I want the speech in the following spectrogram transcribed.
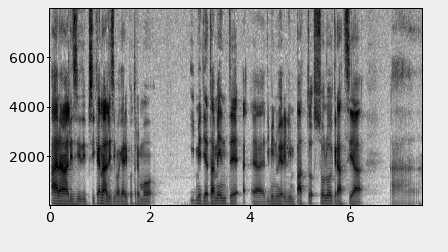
analisi, di psicanalisi, magari potremmo immediatamente eh, diminuire l'impatto solo grazie a, a-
